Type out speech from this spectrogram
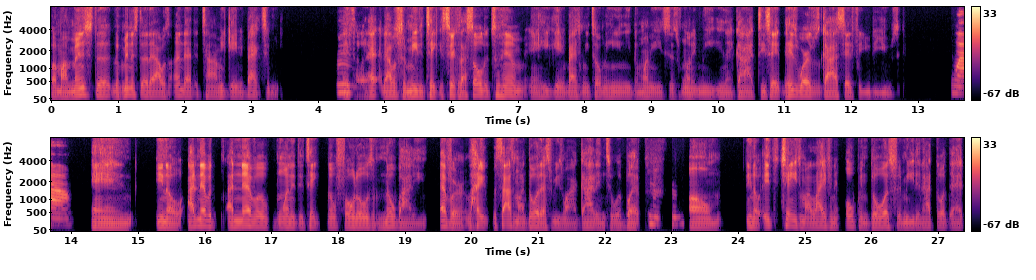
But my minister, the minister that I was under at the time, he gave it back to me. Mm. And so that, that was for me to take it serious because I sold it to him and he gave it back to me, told me he didn't need the money. He just wanted me, you know, God, he said his words was God said for you to use it. Wow. And you know, I never I never wanted to take no photos of nobody ever, like besides my daughter. That's the reason why I got into it. But mm-hmm. um, you know, it changed my life and it opened doors for me that I thought that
